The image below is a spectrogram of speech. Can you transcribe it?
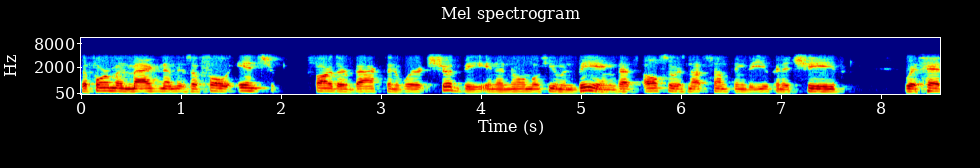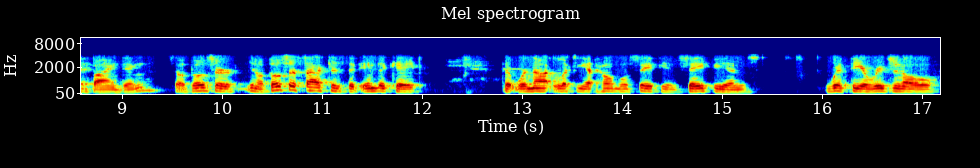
the foramen magnum is a full inch farther back than where it should be in a normal human being. That also is not something that you can achieve with head binding. So those are, you know, those are factors that indicate that we're not looking at Homo sapiens sapiens with the original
